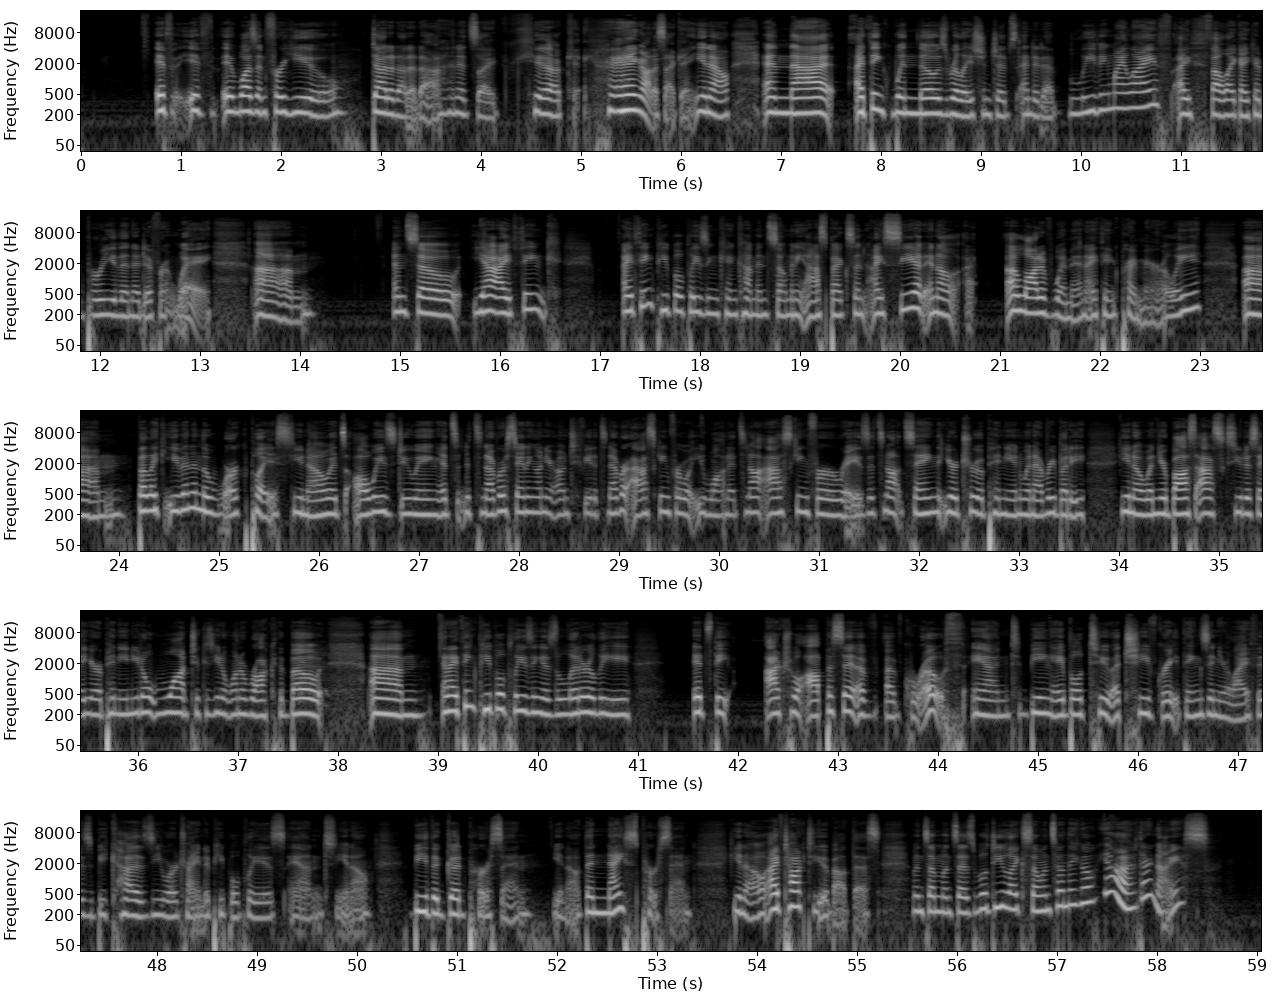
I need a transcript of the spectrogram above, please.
if if it wasn't for you, da da da da da, and it's like, yeah, okay, hang on a second, you know, and that I think when those relationships ended up leaving my life, I felt like I could breathe in a different way, um, and so yeah, I think. I think people pleasing can come in so many aspects, and I see it in a a lot of women i think primarily. Um but like even in the workplace you know it's always doing it's it's never standing on your own two feet. It's never asking for what you want. It's not asking for a raise. It's not saying that your true opinion when everybody you know when your boss asks you to say your opinion you don't want to because you don't want to rock the boat. Um and i think people pleasing is literally it's the actual opposite of, of growth. And being able to achieve great things in your life is because you are trying to people please and you know be the good person, you know, the nice person. You know, I've talked to you about this. When someone says, Well, do you like so and so? And they go, Yeah, they're nice.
